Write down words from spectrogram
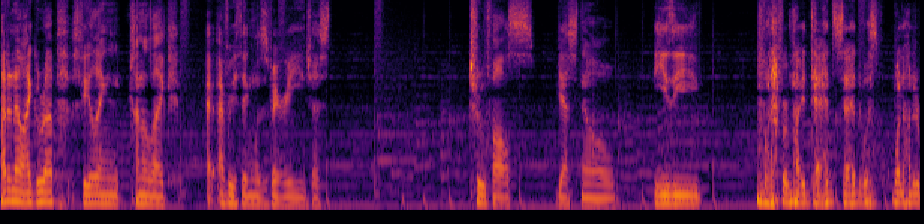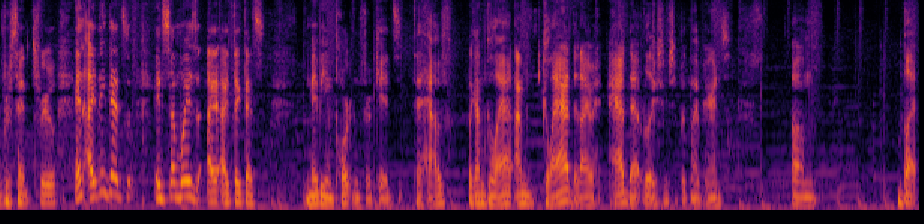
I don't know I grew up feeling kind of like everything was very just true false yes no easy whatever my dad said was 100% true and i think that's in some ways i, I think that's maybe important for kids to have. Like I'm glad I'm glad that I had that relationship with my parents. Um but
